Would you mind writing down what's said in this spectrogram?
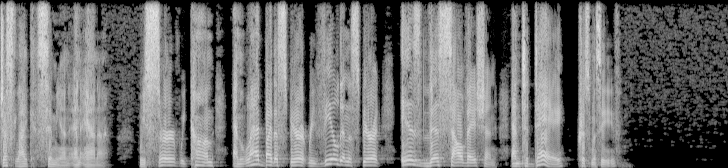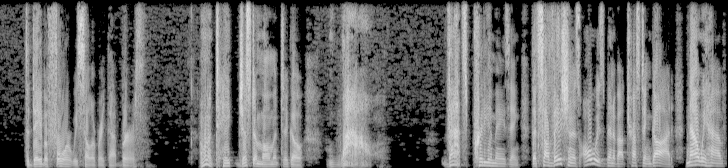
just like Simeon and Anna. We serve, we come, and led by the Spirit, revealed in the Spirit, is this salvation. And today, Christmas Eve, the day before we celebrate that birth, I want to take just a moment to go, wow. That's pretty amazing. That salvation has always been about trusting God. Now we have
